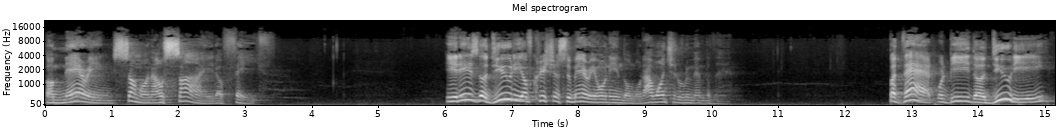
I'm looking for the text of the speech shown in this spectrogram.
but marrying someone outside of faith. It is the duty of Christians to marry only in the Lord. I want you to remember that. But that would be the duty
